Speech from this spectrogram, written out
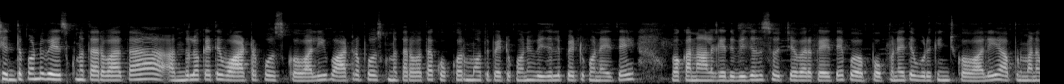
చింతపండు వేసుకున్న తర్వాత అందులోకైతే వాటర్ పోసుకోవాలి. వాటర్ పోసుకున్న తర్వాత కుక్కర్ మూత పెట్టుకొని విజిల్ పెట్టుకొని అయితే ఒక నాలుగైదు విజిల్స్ వచ్చే వరకు అయితే పప్పునైతే ఉడికించుకోవాలి. అప్పుడు మన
